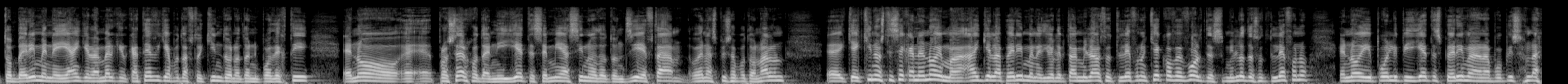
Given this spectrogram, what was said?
τον περίμενε η Άγγελα Μέρκελ κατέβηκε από το αυτοκίνητο να τον υποδεχτεί, ενώ ε, ε, προσέρχονταν οι ηγέτες σε μία σύνοδο των G7, ο ένας πίσω από τον άλλον, ε, και εκείνος της έκανε νόημα. Άγγελα, περίμενε δύο λεπτά, μιλάω στο τηλέφωνο και έκοβε βόλτες μιλώντας στο τηλέφωνο, ενώ οι υπόλοιποι ηγέτες περίμεναν από πίσω να,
